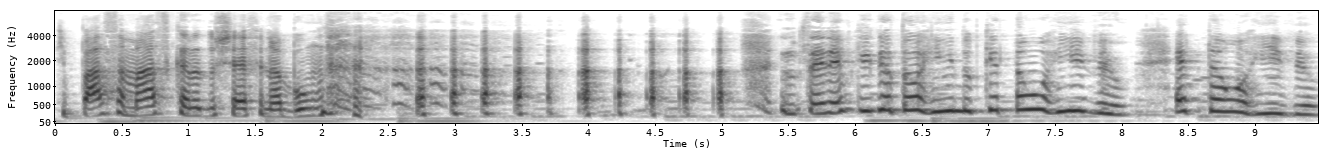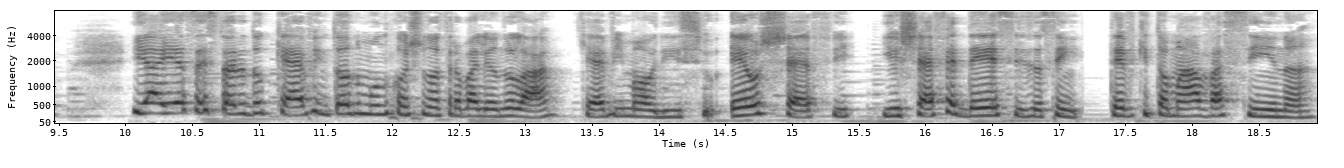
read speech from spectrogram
Que passa a máscara do chefe na bunda. Não sei nem porque que eu tô rindo, porque é tão horrível. É tão horrível. E aí, essa história do Kevin, todo mundo continua trabalhando lá. Kevin, Maurício, eu, chefe. E o chefe é desses, assim, teve que tomar a vacina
